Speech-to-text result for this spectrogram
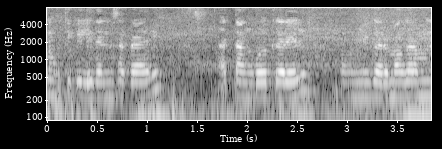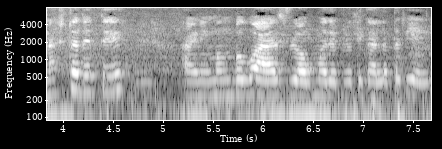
नव्हती केली त्याने सकाळी. आता आंघोळ करेल. मग मी गरमागरम नाश्ता देते. आणि मग बघू आज ब्लॉगमध्ये प्रतीक आला तर येईल.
